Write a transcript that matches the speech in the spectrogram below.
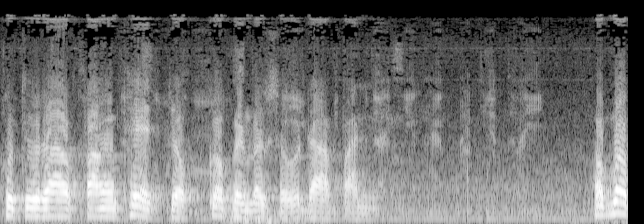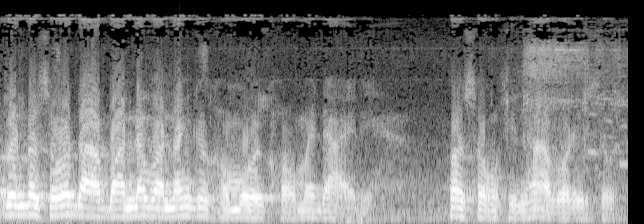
คุจุราฟังเทศจบก็เป็นพระโสดาบันเพราะเมื่อเป็นพระโสดาบันในวันนั้นก็ขโมยของไม่ได้ดิเพราะทรงสินห้าบริสุทธิ์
